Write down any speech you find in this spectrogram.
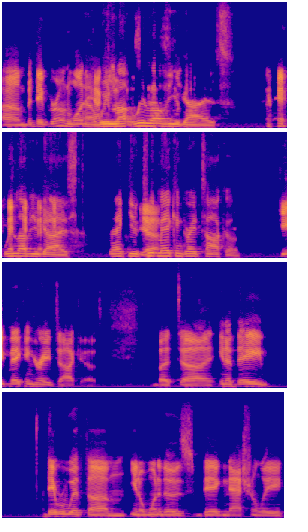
um, but they've grown one. Uh, we love we love you guys. we love you guys. Thank you. Yeah. Keep making great tacos. Keep making great tacos. But uh, you know they they were with um, you know one of those big nationally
